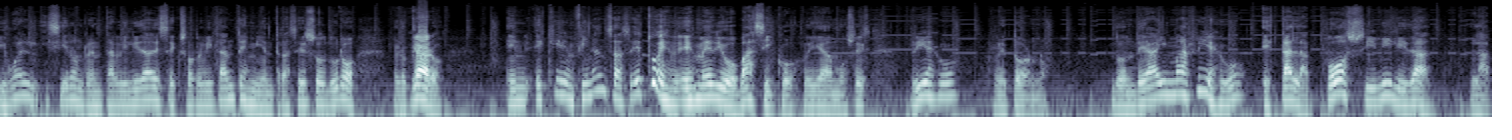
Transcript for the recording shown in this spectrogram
igual hicieron rentabilidades exorbitantes mientras eso duró. Pero claro, es que en finanzas esto es, medio básico, digamos, es riesgo, retorno. Donde hay más riesgo está la posibilidad, la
